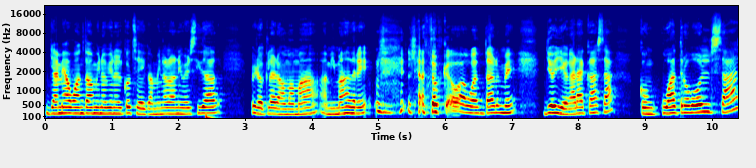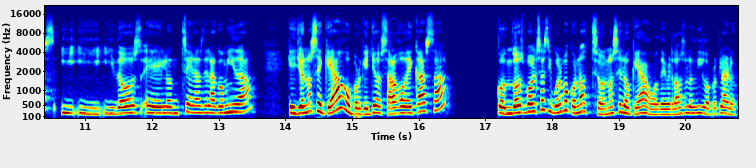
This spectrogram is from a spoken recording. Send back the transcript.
ya me ha aguantado mi novio en el coche de camino a la universidad, pero claro, a mamá, a mi madre, le ha tocado aguantarme yo llegar a casa con cuatro bolsas y, dos eh, loncheras de la comida, que yo no sé qué hago, porque yo salgo de casa con dos bolsas y vuelvo con ocho, no sé lo que hago, de verdad os lo digo, pero claro,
